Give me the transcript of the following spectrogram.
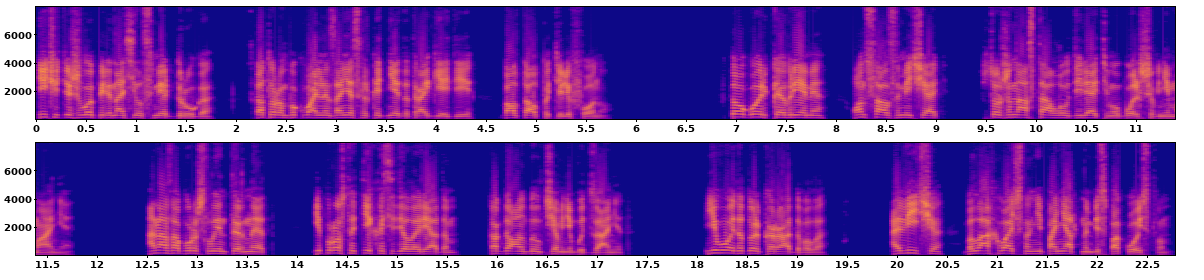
Дичи тяжело переносил смерть друга, с которым буквально за несколько дней до трагедии болтал по телефону. В то горькое время он стал замечать, что жена стала уделять ему больше внимания. Она забросила интернет и просто тихо сидела рядом, когда он был чем-нибудь занят. Его это только радовало. А Вича была охвачена непонятным беспокойством.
